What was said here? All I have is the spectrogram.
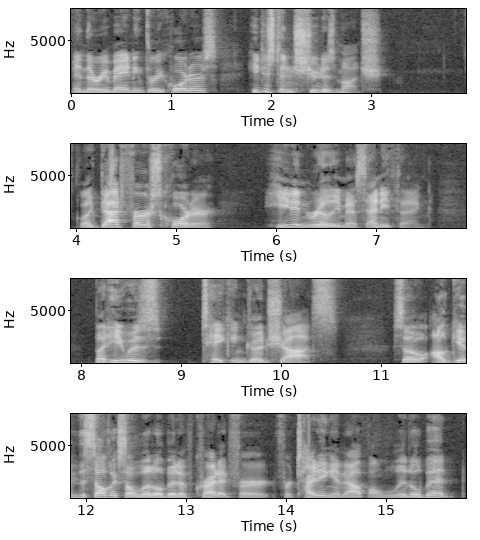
in the remaining three quarters, he just didn't shoot as much. Like that first quarter, he didn't really miss anything, but he was taking good shots. So I'll give the Celtics a little bit of credit for for tightening it up a little bit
